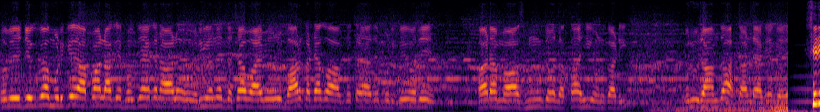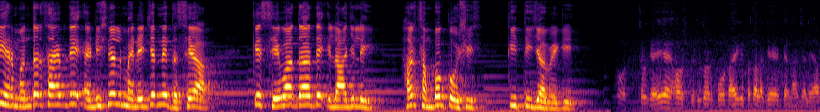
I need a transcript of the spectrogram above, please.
ਉਹ ਵਿੱਚ ਡਿੱਗ ਪਿਆ, ਮੁੜ ਕੇ ਆਪਾਂ ਲਾਗੇ ਫੌਜਾਂ ਇੱਕ ਨਾਲ ਹੋਰੀ ਉਹਨੇ ਦੱਸਿਆ, ਆਵਾਜ਼ ਮੈਨੂੰ ਬਾਹਰ ਕੱਢਿਆ, ਕੋ ਆਪ ਨਿਕਲਿਆ ਤੇ ਮੁੜ ਕੇ ਉਹਦੇ ਸਾਡਾ ਮਾਸ ਮੂੰਹ ਚੋਂ ਲੱਤਾ ਸੀ ਹੁਣ ਗਾੜੀ। ਗੁਰੂ ਰਾਮਦਾਸ ਹਸਪਤਾਲ ਲੈ ਕੇ ਗਏ। ਸ਼੍ਰੀ ਹਰਮੰਦਰ ਸਾਹਿਬ ਦੇ ਐਡੀਸ਼ਨਲ ਮੈਨੇਜਰ ਨੇ ਦੱਸਿਆ ਕਿ ਸੇਵਾਦਾਰ ਦੇ ਇਲਾਜ ਲਈ ਹਰ ਸੰਭਵ ਕੋਸ਼ਿਸ਼ ਕੀਤੀ ਜਾਵੇਗੀ। ਹਸਪੀਟਲ ਗਏ ਹੈ ਹਸਪੀਟਲ ਤੋਂ ਰਿਪੋਰਟ ਆਏਗੀ ਪਤਾ ਲੱਗੇਗਾ ਕਿੰਨਾ ਚੱਲਿਆ।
